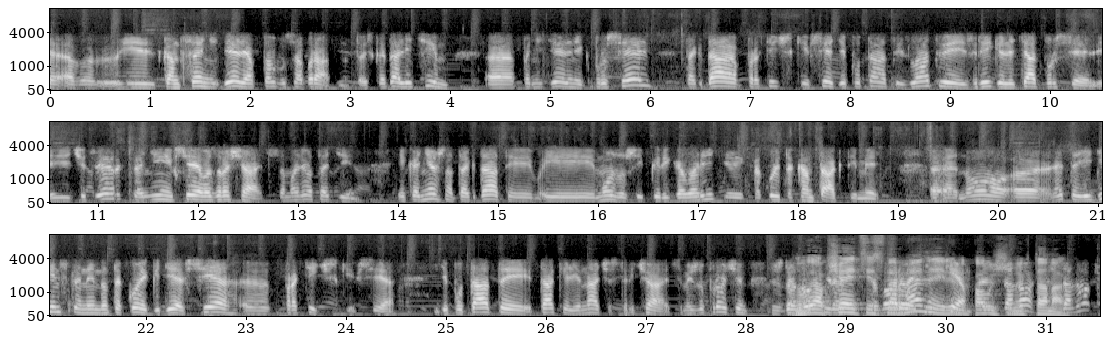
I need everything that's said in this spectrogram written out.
и в конце недели автобус обратно. То есть, когда летим э, понедельник Брюссель, тогда практически все депутаты из Латвии, из Риги летят в Брюссель. И четверг они все возвращаются, самолет один. И, конечно, тогда ты и можешь и переговорить, и какой-то контакт иметь. Э, но э, это единственный, но такой, где все, э, практически все депутаты так или иначе встречаются. Между прочим, Жданов Вы общаетесь нормально или на повышенных Жданов, тонах? Жданов,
